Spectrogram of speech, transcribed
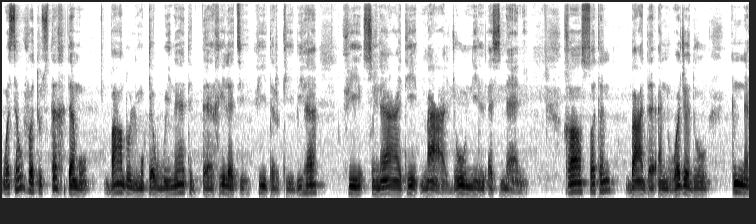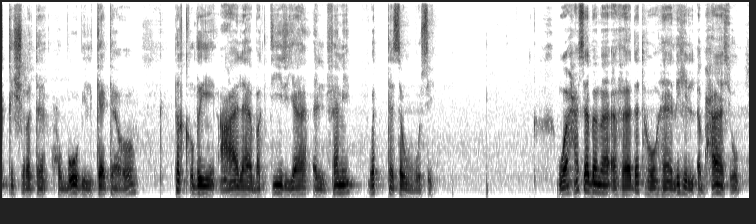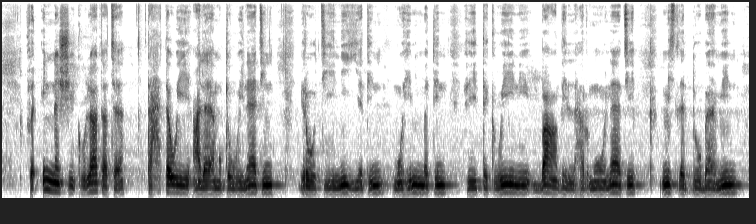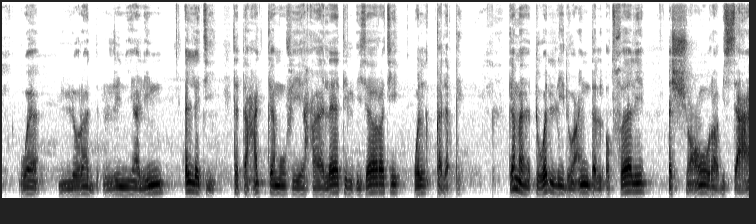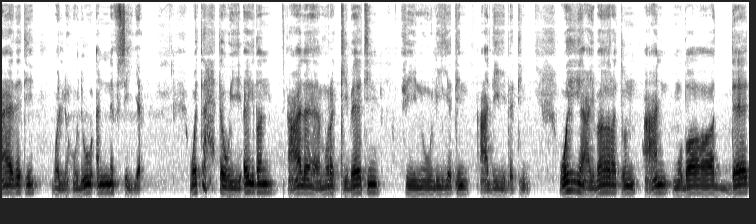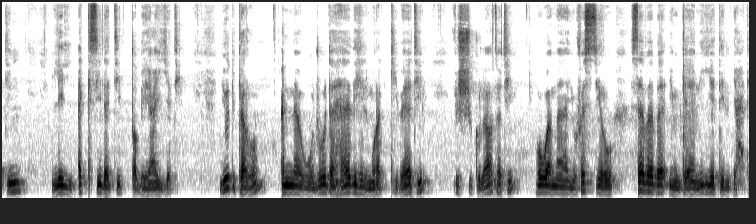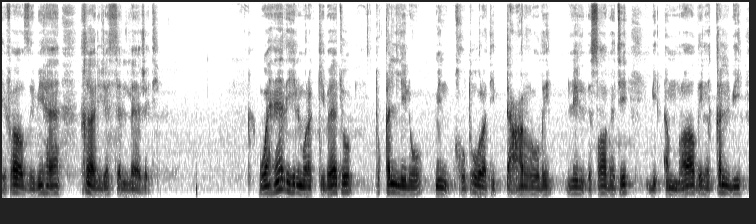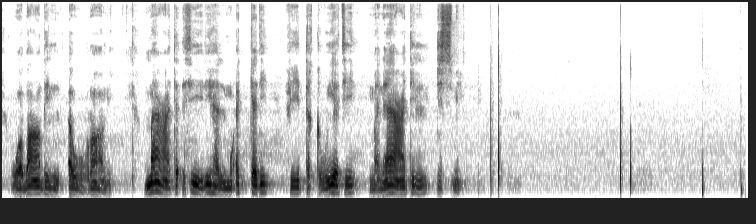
وسوف تستخدم بعض المكونات الداخلة في تركيبها في صناعة معجون الأسنان خاصة بعد أن وجدوا أن قشرة حبوب الكاكاو تقضي على بكتيريا الفم والتسوس. وحسب ما أفادته هذه الأبحاث فإن الشيكولاتة تحتوي على مكونات بروتينية مهمة في تكوين بعض الهرمونات مثل الدوبامين واللورادرينالين التي تتحكم في حالات الإثارة والقلق. كما تولد عند الأطفال الشعور بالسعادة والهدوء النفسي وتحتوي أيضا على مركبات فينولية عديدة وهي عبارة عن مضادات للأكسدة الطبيعية. يذكر أن وجود هذه المركبات في الشوكولاتة هو ما يفسر سبب إمكانية الاحتفاظ بها خارج الثلاجة. وهذه المركبات تقلل من خطورة التعرض للإصابة بأمراض القلب وبعض الأورام مع تأثيرها المؤكد في تقوية مناعة الجسم.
